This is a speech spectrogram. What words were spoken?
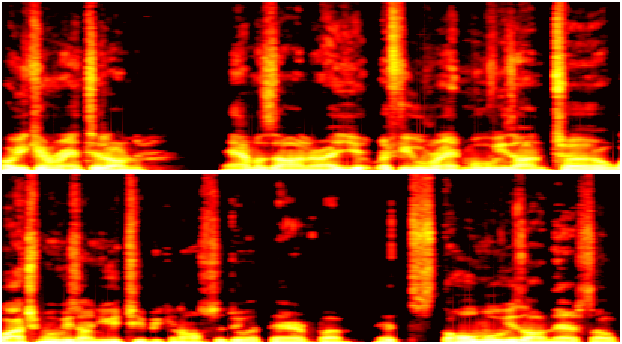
Or you can rent it on Amazon or if you rent movies on to watch movies on YouTube, you can also do it there. But it's the whole movie's on there, so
